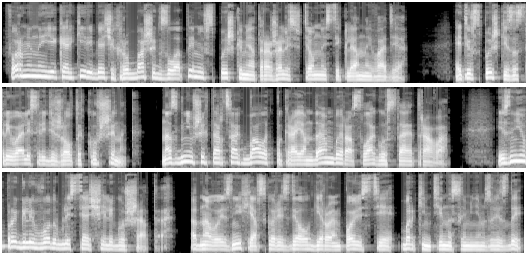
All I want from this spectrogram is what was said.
Форменные якорьки ребячих рубашек золотыми вспышками отражались в темной стеклянной воде. Эти вспышки застревали среди желтых кувшинок. На сгнивших торцах балок по краям дамбы росла густая трава. Из нее прыгали в воду блестящие лягушата. Одного из них я вскоре сделал героем повести «Баркентина с именем звезды»,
